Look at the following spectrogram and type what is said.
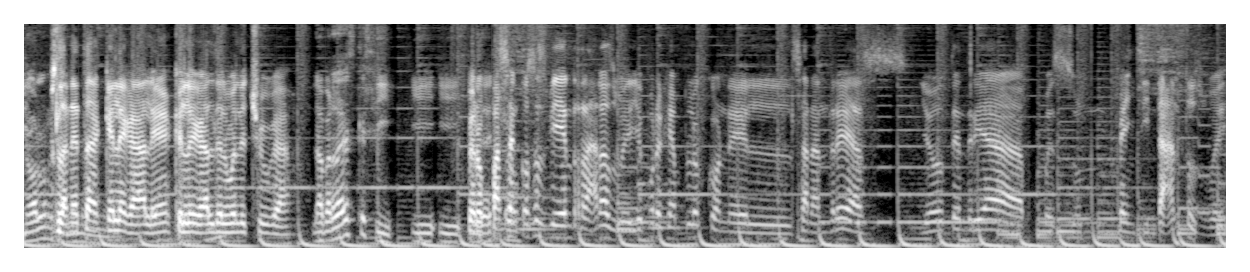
No lo pues la neta, qué legal, ¿eh? Qué legal del buen lechuga. La verdad es que sí. Y, pero pasan cosas bien raras, güey. Yo, por ejemplo, con el San Andreas, yo tendría, pues, veintitantos, güey.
